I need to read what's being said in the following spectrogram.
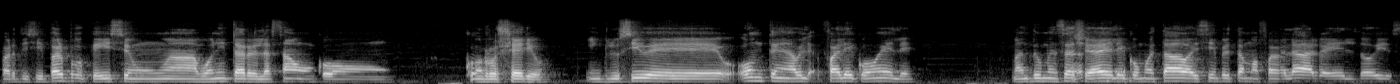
participar porque hice una bonita relación con, con Rogerio. Inclusive ontem hablé, con él, mandé un mensaje a él cómo estaba y siempre estamos a hablar, él dois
